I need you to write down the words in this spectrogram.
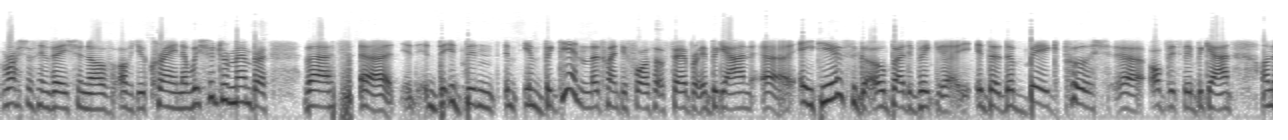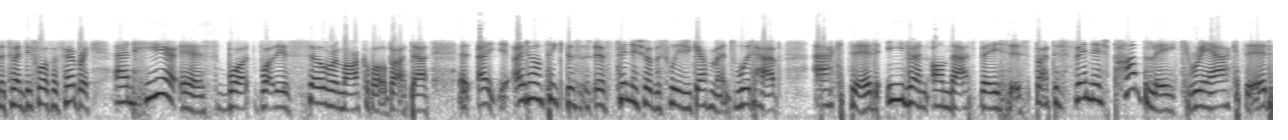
Russia's invasion of, of Ukraine, and we should remember that uh, it, it, didn't begin the 24th of February. It began uh, eight years ago, but the big, uh, the, big push uh, obviously began on the 24th of February. And here is what, what is so remarkable about that. Uh, I, I don't think the Finnish or the Swedish government would have acted even on that basis, but the Finnish public reacted,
